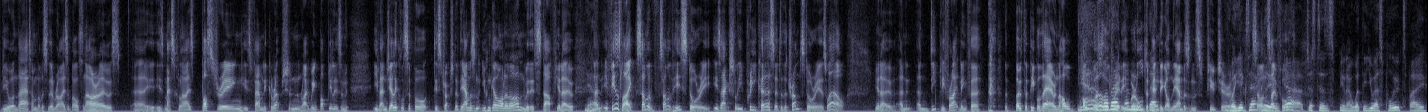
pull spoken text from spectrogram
view on that. I mean, obviously, the rise of Bolsonaro's, uh, his masculinized posturing, his family corruption, right wing populism evangelical support, destruction of the Amazon. You can go on and on with this stuff, you know. Yeah. And it feels like some of some of his story is actually precursor to the Trump story as well. You know, and and deeply frightening for the, both the people there and the whole yeah, whole world. Well that, really, I we're all depending that, on the Amazon's future. Well, exactly. So on and so forth. Yeah, just as you know, what the U.S. pollutes by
